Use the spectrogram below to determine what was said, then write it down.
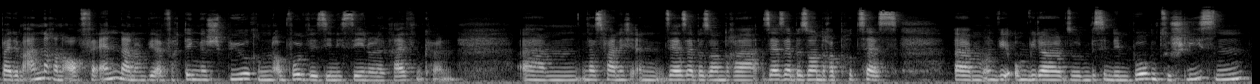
bei dem anderen auch verändern und wir einfach Dinge spüren, obwohl wir sie nicht sehen oder greifen können. Ähm, das fand ich ein sehr, sehr besonderer, sehr, sehr besonderer Prozess. Ähm, und wie, um wieder so ein bisschen den Bogen zu schließen,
